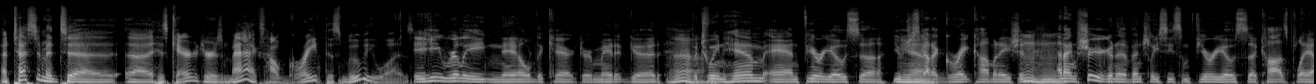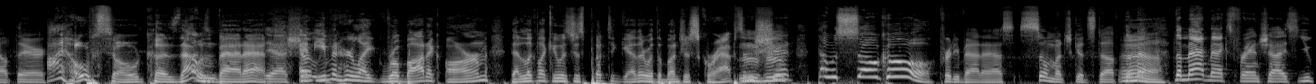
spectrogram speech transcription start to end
a, testament to uh, his character as Max, how great this movie was. He really nailed the character, made it good. Yeah. Between him and Furiosa, you've just Yeah. Mm-hmm. got a great combination. And I'm sure you're going to eventually see some Furiosa cosplay out there. I hope so, because that was badass. yeah, show- and even her like robotic arm that looked like it was just put together with a bunch of scraps and Mm-hmm. shit. That was so cool. Pretty badass. So much good stuff. The, Yeah. Ma- the Mad Max franchise, you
